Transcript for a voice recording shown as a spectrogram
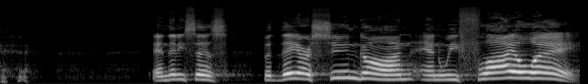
and then he says, But they are soon gone, and we fly away.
